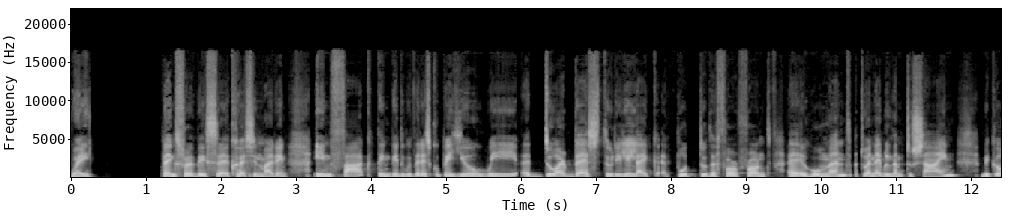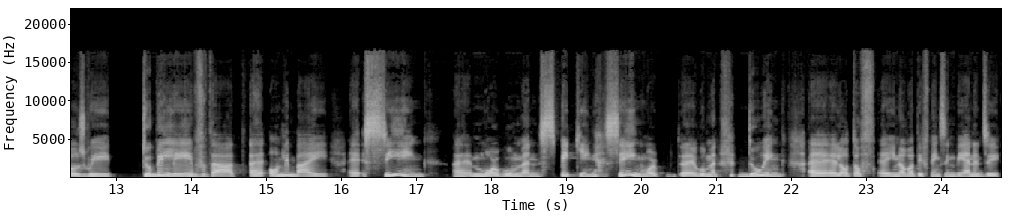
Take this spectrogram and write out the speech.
way Thanks for this uh, question, Marin. In fact, indeed, with the REScoop.eu, we uh, do our best to really like put to the forefront uh, women to enable them to shine because we do believe that uh, only by uh, seeing uh, more women speaking, seeing more uh, women doing uh, a lot of innovative things in the energy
